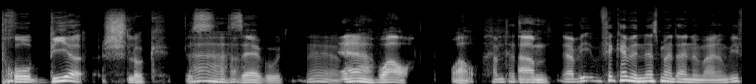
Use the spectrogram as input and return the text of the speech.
pro Bierschluck ist Ah. sehr gut. Ja, ja. Ja, wow. Wow. Haben tatsächlich, ähm, ja, wie, für Kevin, erstmal deine Meinung. Wie,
